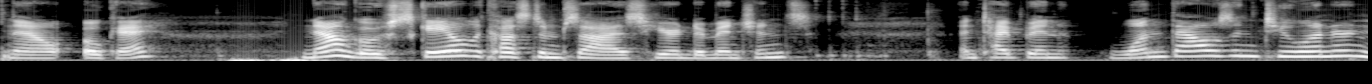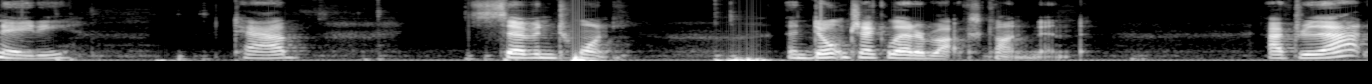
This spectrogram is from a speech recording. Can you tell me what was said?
Now, okay. Now go scale the custom size here in dimensions and type in 1280 tab 720 and don't check letterbox content. After that,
